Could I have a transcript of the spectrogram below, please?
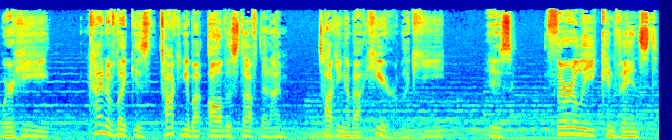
where he kind of like is talking about all the stuff that I'm talking about here. Like he is thoroughly convinced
